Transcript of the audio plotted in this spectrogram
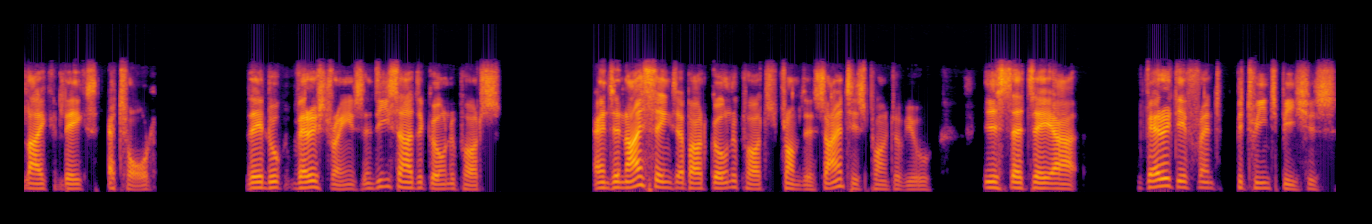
like legs at all they look very strange. And these are the gonopods. And the nice things about gonopods from the scientist's point of view is that they are very different between species.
